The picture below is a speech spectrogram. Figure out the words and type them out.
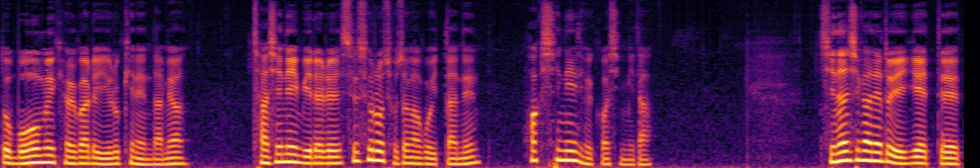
또 모험의 결과를 이룩해 낸다면 자신의 미래를 스스로 조정하고 있다는 확신이 될 것입니다. 지난 시간에도 얘기했듯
